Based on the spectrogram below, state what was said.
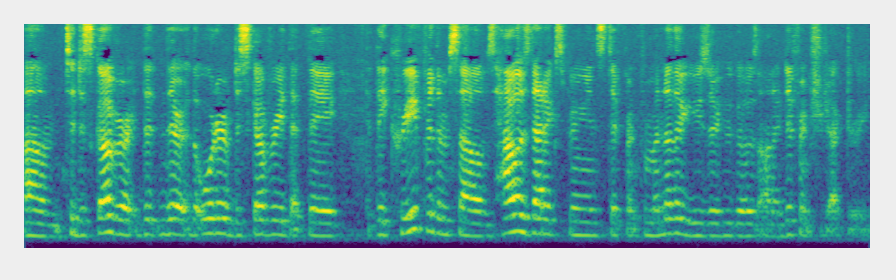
um, to discover the, the, the order of discovery that they that they create for themselves how is that experience different from another user who goes on a different trajectory?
